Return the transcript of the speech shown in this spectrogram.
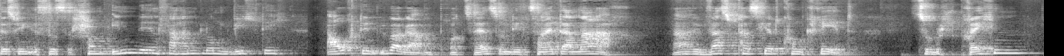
deswegen ist es schon in den Verhandlungen wichtig, auch den Übergabeprozess und die Zeit danach, ja, was passiert konkret, zu besprechen,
